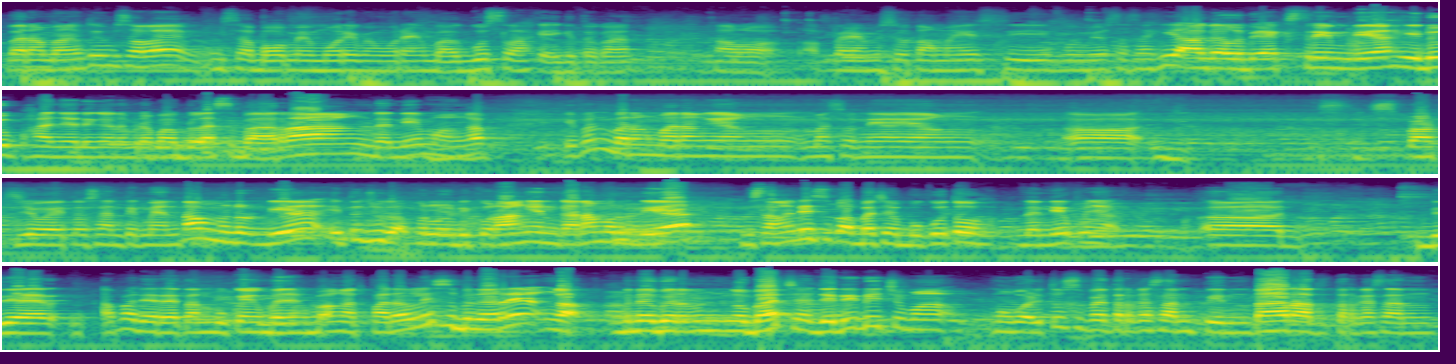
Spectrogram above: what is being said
barang-barang itu misalnya bisa bawa memori-memori yang bagus lah kayak gitu kan. Kalau premis utamanya si Fumio Sasaki agak lebih ekstrim. Dia hidup hanya dengan beberapa belas barang dan dia menganggap even barang-barang yang maksudnya yang uh, sparks joy itu sentimental menurut dia itu juga perlu dikurangin. Karena menurut dia misalnya dia suka baca buku tuh dan dia punya uh, der, apa deretan buku yang banyak banget. Padahal dia sebenarnya nggak benar-benar ngebaca. Jadi dia cuma membuat itu supaya terkesan pintar atau terkesan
